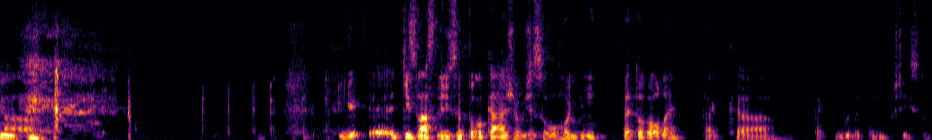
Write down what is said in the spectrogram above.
Uh, ti z vás, kteří se prokážou, že jsou hodní této role, tak, uh, tak budete mít přístup.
